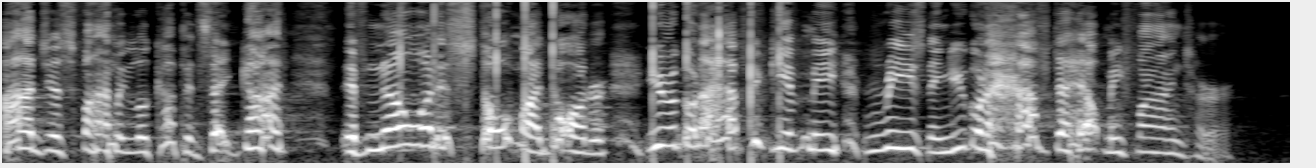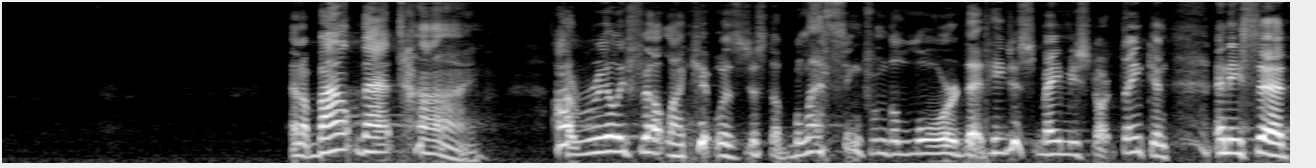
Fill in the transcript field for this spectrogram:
I just finally look up and say, God, if no one has stole my daughter, you're going to have to give me reasoning. You're going to have to help me find her. And about that time, I really felt like it was just a blessing from the Lord that He just made me start thinking. And He said,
